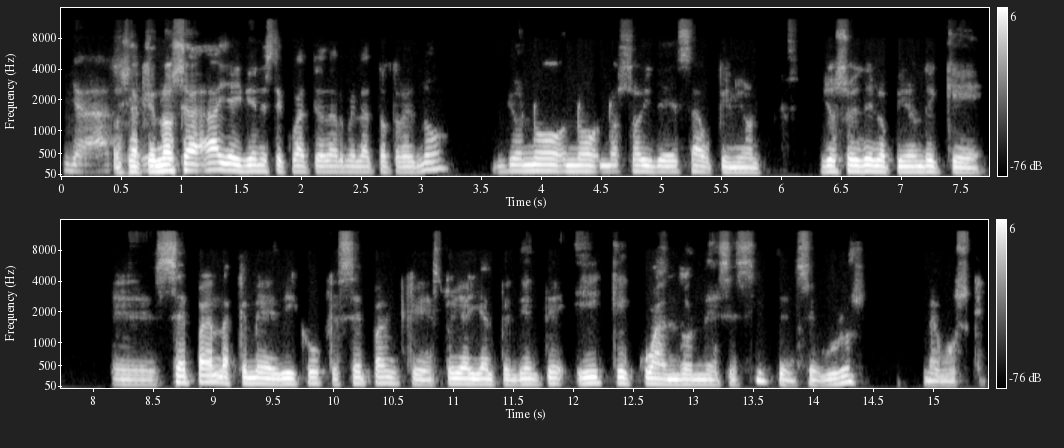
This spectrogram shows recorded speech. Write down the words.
Ya, o sea, que no sea, ay, ahí viene este cuate a darme la otra vez. No, yo no, no, no soy de esa opinión. Yo soy de la opinión de que eh, sepan a qué me dedico, que sepan que estoy ahí al pendiente y que cuando necesiten seguros, me busquen.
